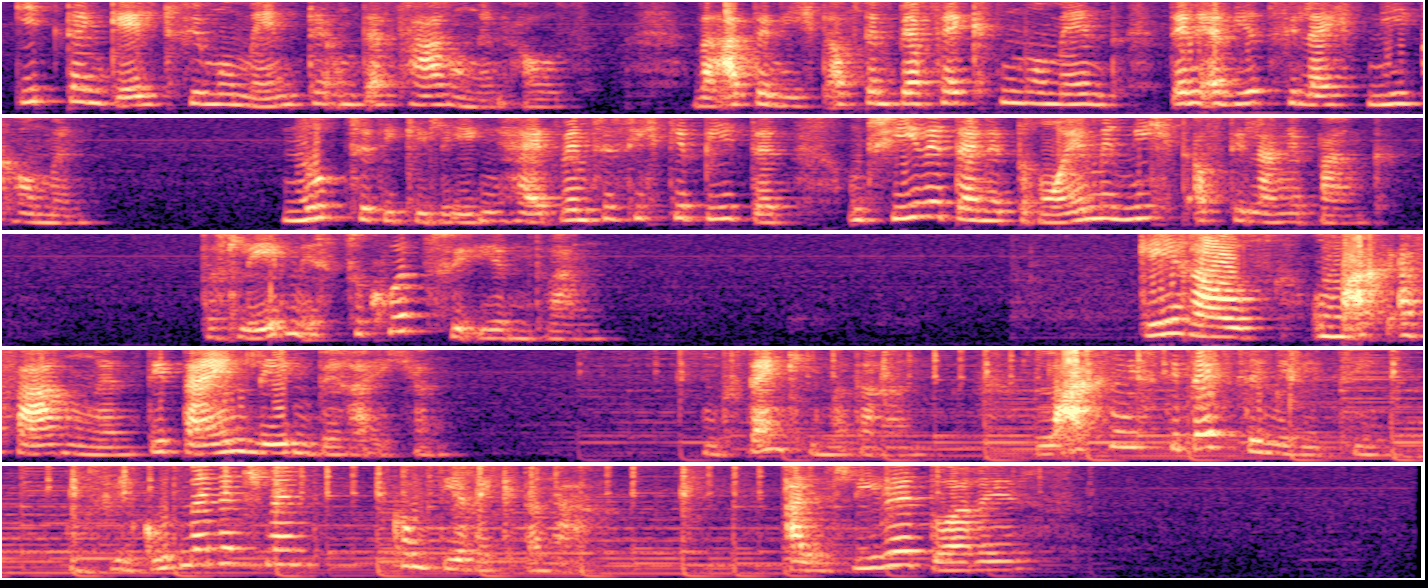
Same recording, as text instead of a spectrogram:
Gib dein Geld für Momente und Erfahrungen aus. Warte nicht auf den perfekten Moment, denn er wird vielleicht nie kommen. Nutze die Gelegenheit, wenn sie sich dir bietet und schiebe deine Träume nicht auf die lange Bank. Das Leben ist zu kurz für irgendwann. Geh raus und mach Erfahrungen, die dein Leben bereichern. Und denk immer daran, Lachen ist die beste Medizin und viel Gutmanagement kommt direkt danach. Alles Liebe, Doris.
